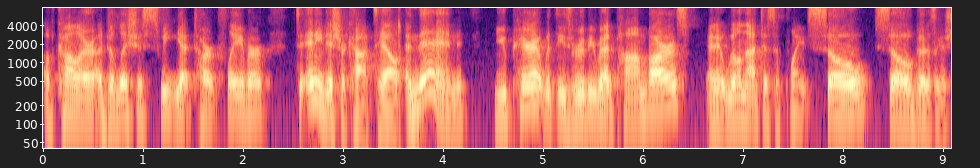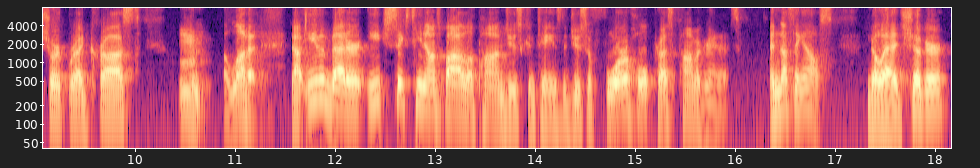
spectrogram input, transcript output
of color, a delicious sweet yet tart flavor to any dish or cocktail. And then you pair it with these ruby red POM bars, and it will not disappoint. So, so good. It's like a shortbread crust. Mm, I love it. Now, even better, each 16 ounce bottle of POM juice contains the juice of four whole pressed pomegranates and nothing else. No added sugar,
